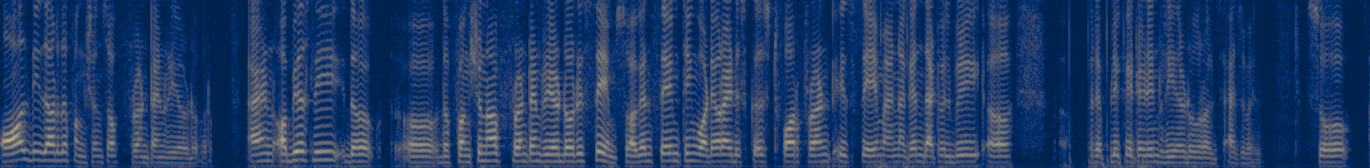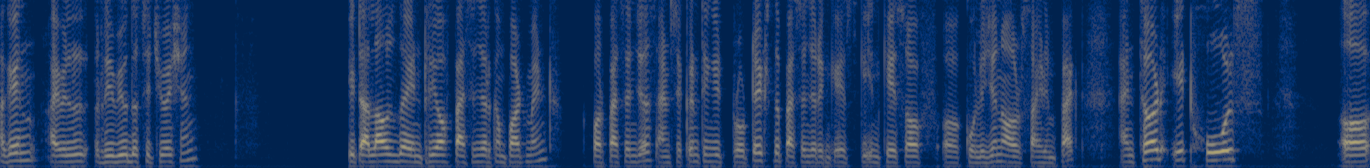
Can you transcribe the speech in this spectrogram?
all these are the functions of front and rear door and obviously the uh, the function of front and rear door is same. So again same thing whatever I discussed for front is same and again that will be uh, replicated in rear door as well. So again I will review the situation. It allows the entry of passenger compartment for passengers and second thing it protects the passenger in case in case of uh, collision or side impact. And third it holds uh,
